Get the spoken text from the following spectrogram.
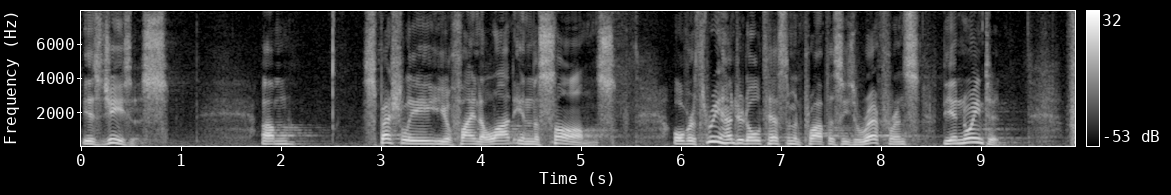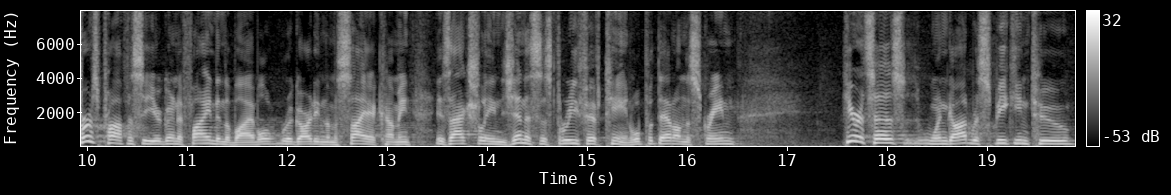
is Jesus. Um, especially, you'll find a lot in the Psalms. Over 300 Old Testament prophecies reference the anointed. First prophecy you're going to find in the Bible regarding the Messiah coming is actually in Genesis 3:15. We'll put that on the screen. Here it says, when God was speaking to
